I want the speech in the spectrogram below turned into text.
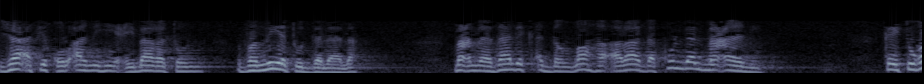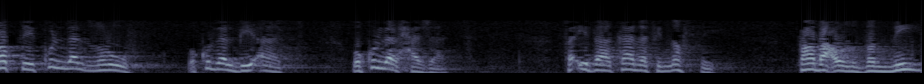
جاء في قرآنه عبارة ظنية الدلالة معنى ذلك أن الله أراد كل المعاني كي تغطي كل الظروف وكل البيئات وكل الحاجات. فإذا كان في النص طابع ظني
